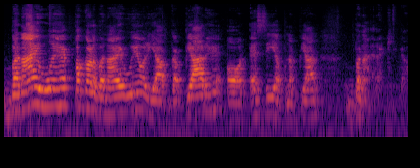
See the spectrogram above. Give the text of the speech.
बनाए हुए हैं, पकड़ बनाए हुए हैं और ये आपका प्यार है और ऐसे ही अपना प्यार बनाए रखिएगा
